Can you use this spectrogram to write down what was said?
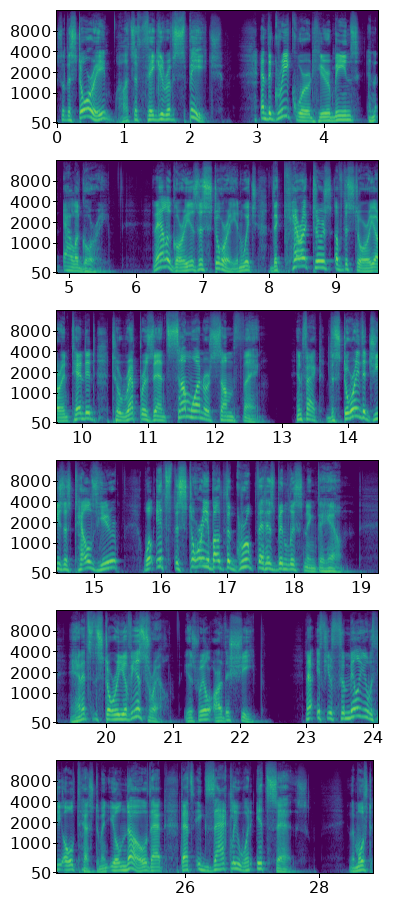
So the story, well, it's a figure of speech. And the Greek word here means an allegory. An allegory is a story in which the characters of the story are intended to represent someone or something. In fact, the story that Jesus tells here well, it's the story about the group that has been listening to him. And it's the story of Israel. Israel are the sheep. Now, if you're familiar with the Old Testament, you'll know that that's exactly what it says. The most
